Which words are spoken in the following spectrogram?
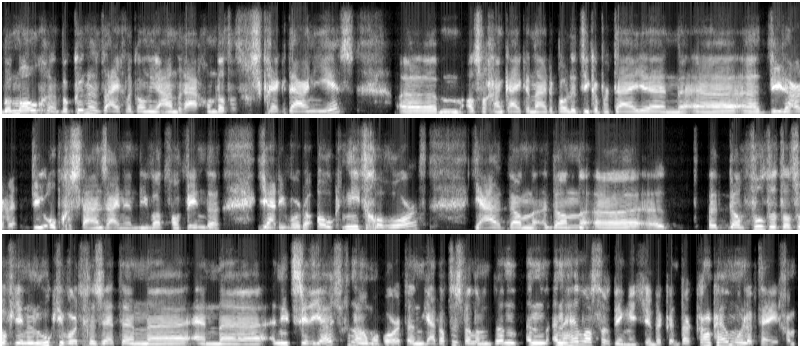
we, mogen, we kunnen het eigenlijk al niet aandragen omdat het gesprek daar niet is. Um, als we gaan kijken naar de politieke partijen en uh, die, daar, die opgestaan zijn en die wat van vinden, ja, die worden ook niet gehoord. Ja, dan, dan, uh, dan voelt het alsof je in een hoekje wordt gezet en, en niet serieus genomen wordt. En ja, dat is wel een, een, een heel lastig dingetje. Daar, daar kan ik heel moeilijk tegen.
